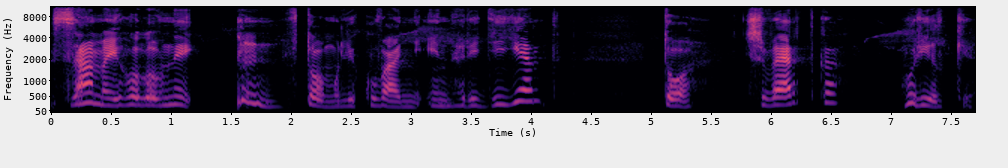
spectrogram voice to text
Самий головний в тому лікуванні інгредієнт то чвертка горілки.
